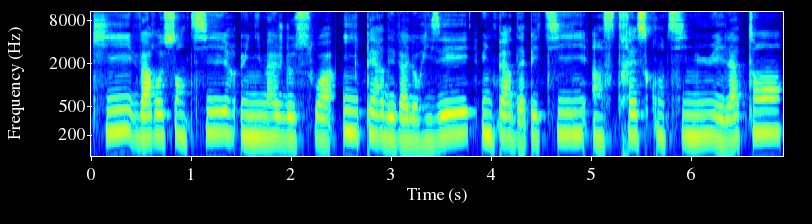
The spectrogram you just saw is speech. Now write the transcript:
qui va ressentir une image de soi hyper dévalorisée, une perte d'appétit, un stress continu et latent,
